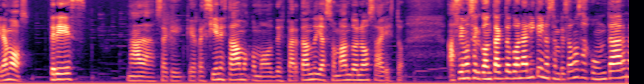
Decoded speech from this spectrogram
éramos tres, nada, o sea que, recién estábamos como despertando y asomándonos a esto. Hacemos el contacto con Alika y nos empezamos a juntar,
